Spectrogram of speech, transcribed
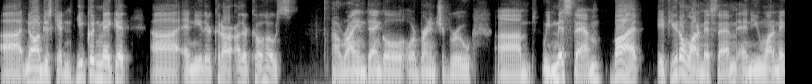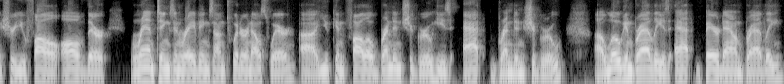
Uh, no, I'm just kidding. He couldn't make it, uh, and neither could our other co-hosts, uh, Ryan Dangle or Brennan Chagrew. Um, we miss them, but if you don't want to miss them and you want to make sure you follow all of their rantings and ravings on Twitter and elsewhere, uh, you can follow Brendan Chagrew. He's at Brendan Chagrew. Uh, Logan Bradley is at Bear Down Bradley.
